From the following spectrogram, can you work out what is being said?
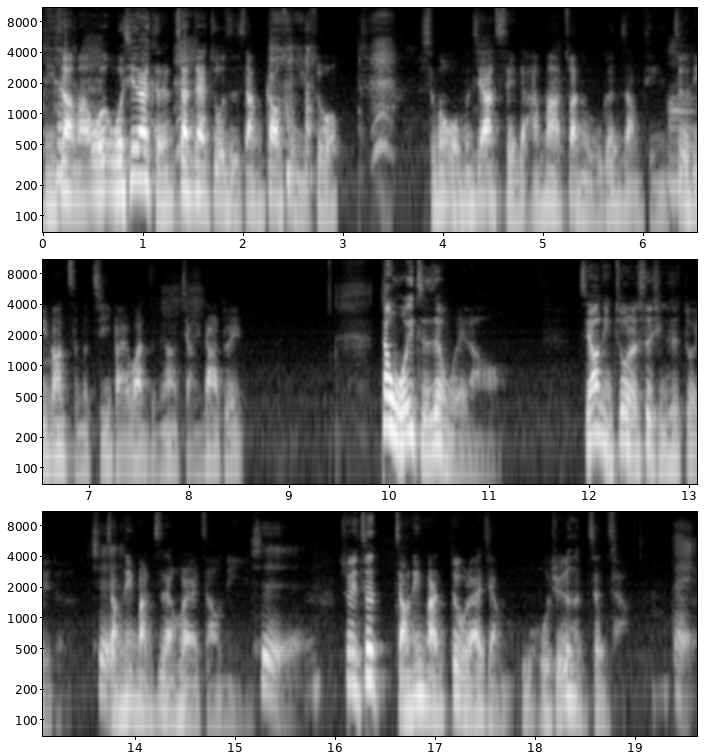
你知道吗？我我现在可能站在桌子上告诉你说，什么我们家谁的阿妈赚了五根涨停，这个地方怎么几百万怎么样，讲一大堆。但我一直认为啦哦，只要你做的事情是对的，涨停板自然会来找你。是，所以这涨停板对我来讲，我我觉得很正常。对，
